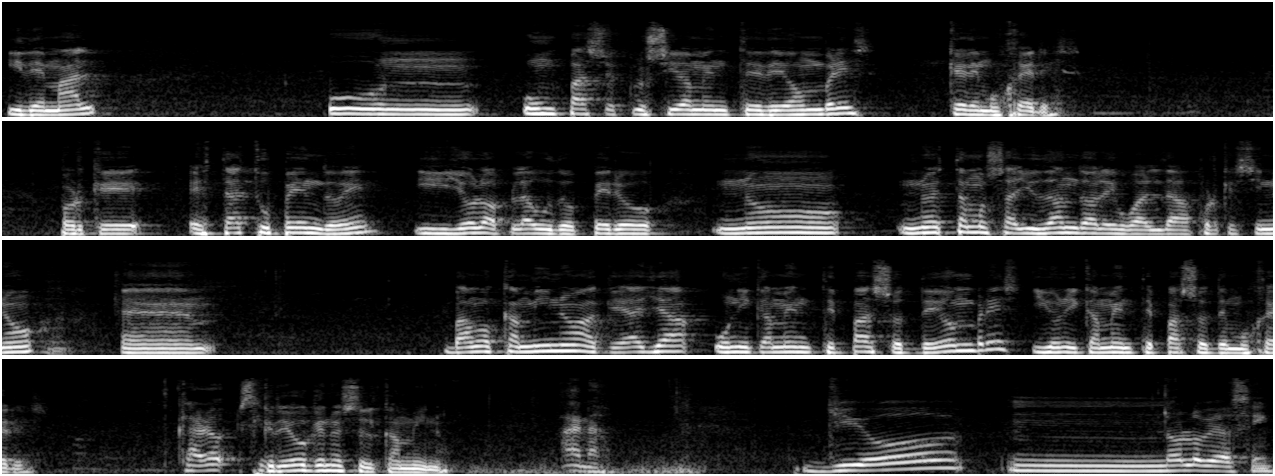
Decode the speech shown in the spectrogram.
y de mal un, un paso exclusivamente de hombres que de mujeres. Porque está estupendo, ¿eh? Y yo lo aplaudo, pero no, no estamos ayudando a la igualdad, porque si no, eh, vamos camino a que haya únicamente pasos de hombres y únicamente pasos de mujeres. Claro, sí. Creo que no es el camino. Ana. Yo mm, no lo veo así.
